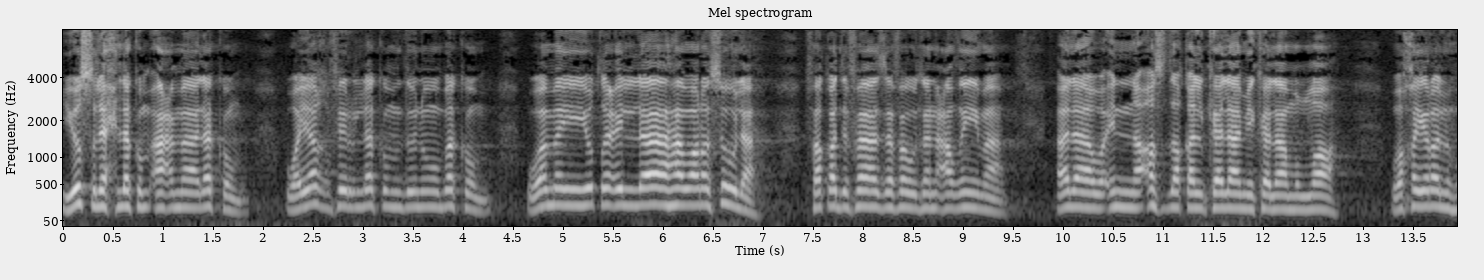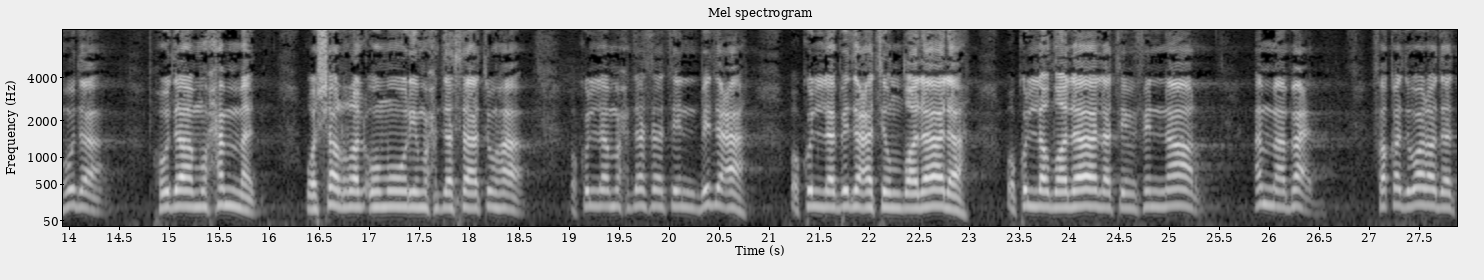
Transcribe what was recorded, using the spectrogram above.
يصلح لكم أعمالكم ويغفر لكم ذنوبكم ومن يطع الله ورسوله فقد فاز فوزا عظيما. ألا وإن أصدق الكلام كلام الله وخير الهدى هدى محمد وشر الأمور محدثاتها وكل محدثة بدعة وكل بدعة ضلالة وكل ضلالة في النار. أما بعد فقد وردت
